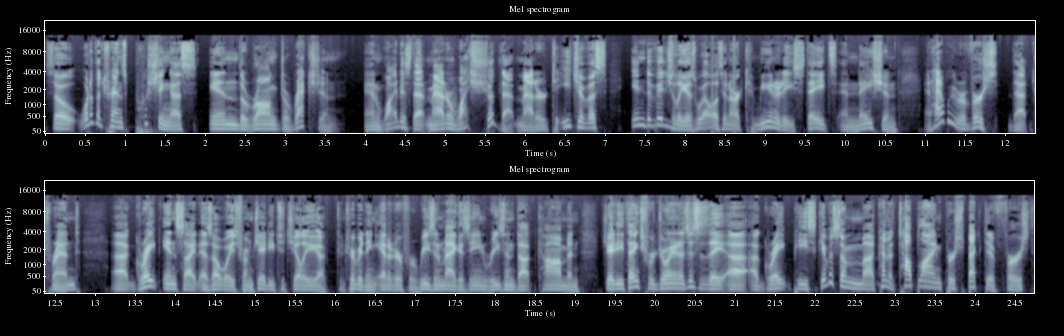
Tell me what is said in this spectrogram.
So, what are the trends pushing us in the wrong direction? And why does that matter? Why should that matter to each of us individually as well as in our community, states, and nation? And how do we reverse that trend? Uh, great insight, as always, from JD Tuccille, a contributing editor for Reason Magazine, Reason.com. And JD, thanks for joining us. This is a, uh, a great piece. Give us some uh, kind of top line perspective first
